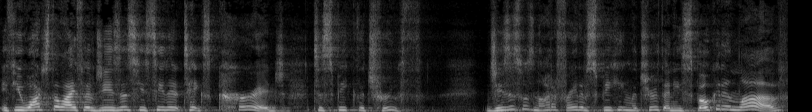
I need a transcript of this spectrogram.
If you watch the life of Jesus, you see that it takes courage to speak the truth. Jesus was not afraid of speaking the truth, and he spoke it in love,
